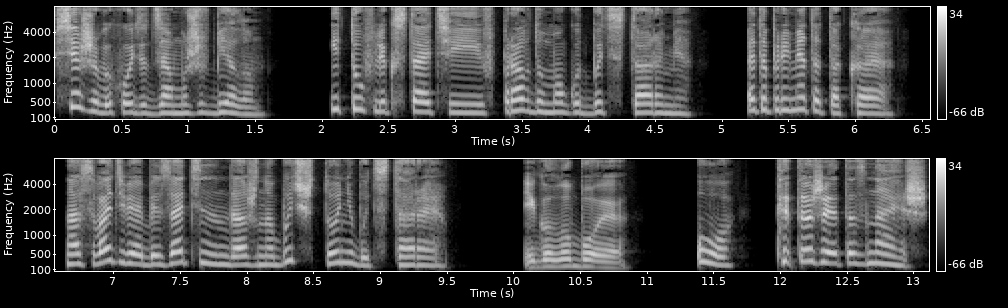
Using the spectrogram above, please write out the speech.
Все же выходят замуж в белом. И туфли, кстати, и вправду могут быть старыми. Это примета такая. На свадьбе обязательно должно быть что-нибудь старое. И голубое. О, ты тоже это знаешь.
